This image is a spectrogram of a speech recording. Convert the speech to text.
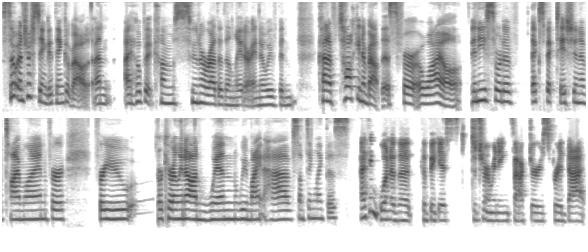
So interesting to think about. And I hope it comes sooner rather than later. I know we've been kind of talking about this for a while. Any sort of expectation of timeline for for you or Carolina on when we might have something like this? I think one of the the biggest determining factors for that,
